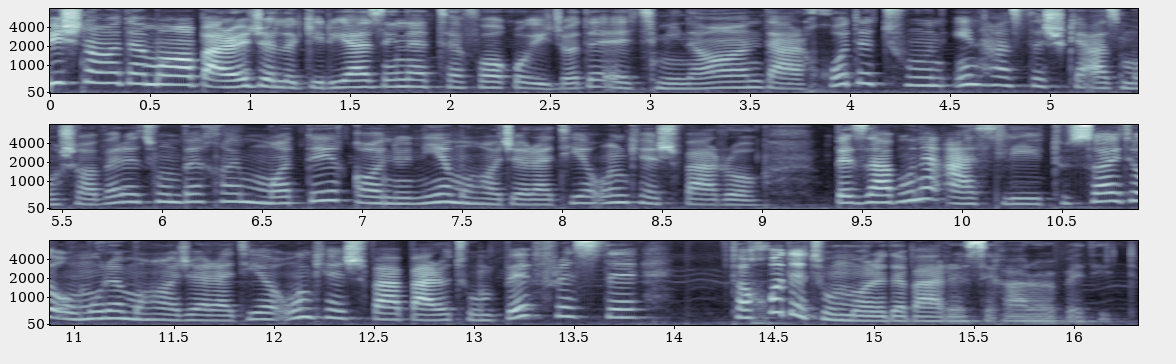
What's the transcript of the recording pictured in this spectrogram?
پیشنهاد ما برای جلوگیری از این اتفاق و ایجاد اطمینان در خودتون این هستش که از مشاورتون بخوایم ماده قانونی مهاجرتی اون کشور رو به زبون اصلی تو سایت امور مهاجرتی اون کشور براتون بفرسته تا خودتون مورد بررسی قرار بدید.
